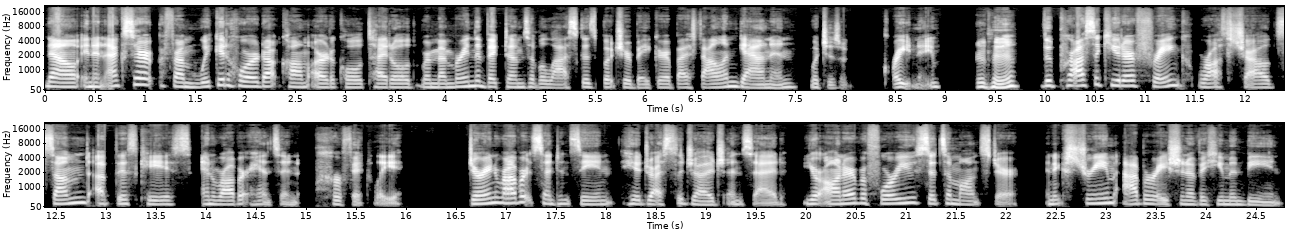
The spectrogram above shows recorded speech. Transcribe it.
Now, in an excerpt from wickedhorror.com article titled Remembering the Victims of Alaska's Butcher Baker by Fallon Gannon, which is a great name, Mhm. the prosecutor Frank Rothschild summed up this case and Robert Hansen perfectly. During Robert's sentencing, he addressed the judge and said, Your Honor, before you sits a monster, an extreme aberration of a human being,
